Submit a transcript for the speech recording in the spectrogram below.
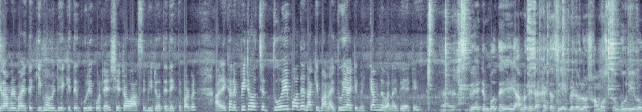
গ্রামের বাড়িতে কীভাবে ঢেকিতে গুঁড়ি করে সেটাও আছে ভিডিওতে দেখতে পারবেন। আর এখানে পিঠা হচ্ছে দুই পদে নাকি বানায় দুই আইটেমে কেমনে বানায় দুই আইটেম হ্যাঁ, দুই আইটেম বলতে এই আমরা যেটা খাইতেছি এই পিঠা হলো সমস্ত গুড়ি এবং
